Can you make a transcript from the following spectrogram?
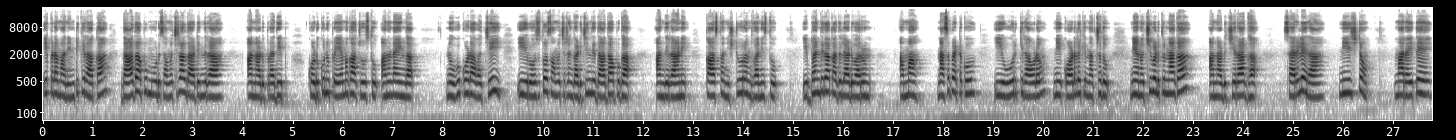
ఇక్కడ మన ఇంటికి రాక దాదాపు మూడు సంవత్సరాలు దాటిందిరా అన్నాడు ప్రదీప్ కొడుకును ప్రేమగా చూస్తూ అనునయంగా. నువ్వు కూడా వచ్చి ఈ రోజుతో సంవత్సరం గడిచింది దాదాపుగా అంది రాణి కాస్త నిష్ఠూరం ధ్వనిస్తూ. ఇబ్బందిగా కదిలాడు అరుణ్. అమ్మా నసపెట్టకు. ఈ ఊరికి రావడం నీ కోడలికి నచ్చదు. నేనొచ్చి వెళుతున్నాగా? అన్నాడు చిరాగ్గా. సరేలేరా నీ ఇష్టం. మరైతే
